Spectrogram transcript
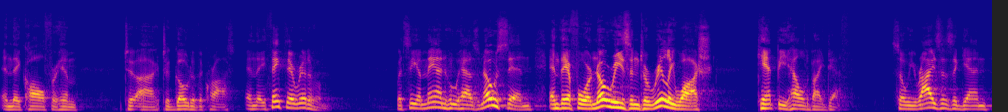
and they call for him to, uh, to go to the cross. And they think they're rid of him. But see, a man who has no sin and therefore no reason to really wash can't be held by death. So he rises again,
